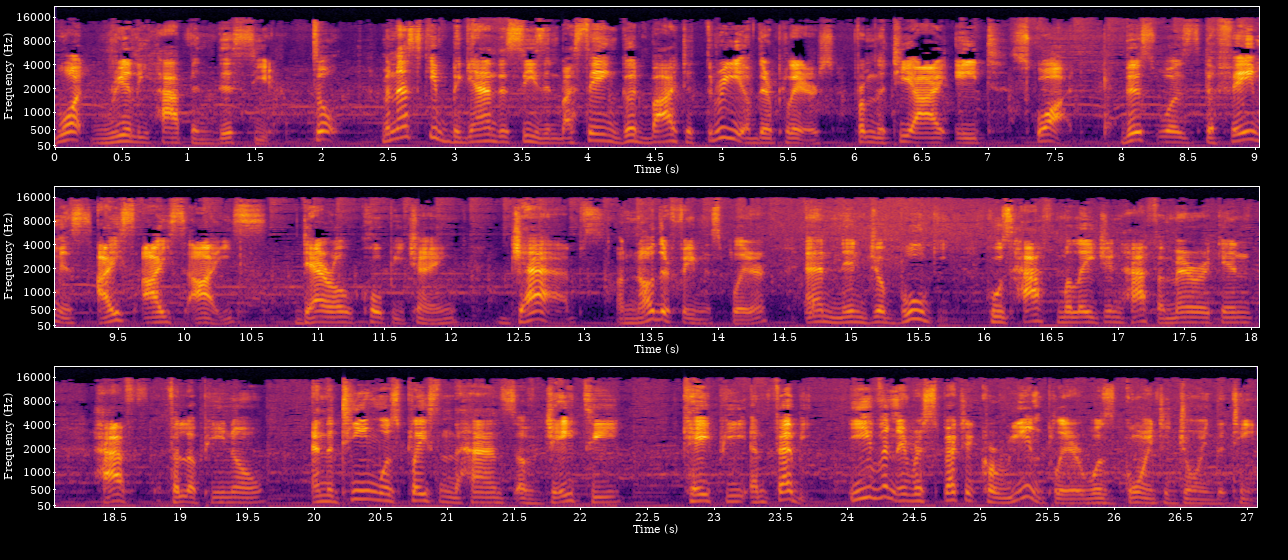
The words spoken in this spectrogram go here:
what really happened this year. So, Mineski began the season by saying goodbye to three of their players from the TI-8 squad. This was the famous Ice Ice Ice, Daryl Kopi Chang, Jabz, another famous player, and Ninja Boogie, who's half Malaysian, half American, half Filipino, and the team was placed in the hands of JT, KP, and Febby. Even a respected Korean player was going to join the team.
